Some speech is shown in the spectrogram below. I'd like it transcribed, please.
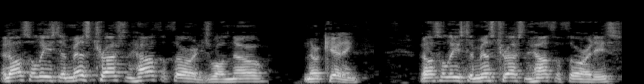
It also leads to mistrust in health authorities. Well, no, no kidding. It also leads to mistrust in health authorities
